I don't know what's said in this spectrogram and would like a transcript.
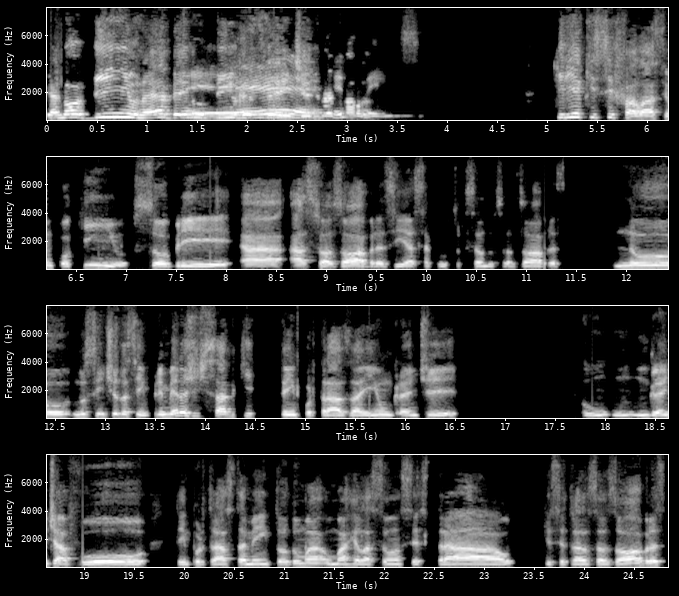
que é novinho, né? Bem novinho, é, recente. Ele vai recente. falar. Queria que se falasse um pouquinho sobre a, as suas obras e essa construção das suas obras, no, no sentido assim, primeiro a gente sabe que tem por trás aí um grande um, um, um grande avô, tem por trás também toda uma, uma relação ancestral que se traz essas obras,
